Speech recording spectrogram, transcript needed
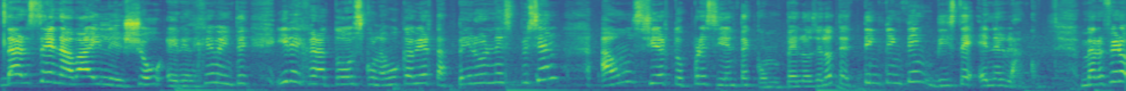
dar cena, baile, show en el G20 y dejar a todos con la boca abierta, pero en especial a un cierto presidente con pelos de lote, ting ting ting, viste en el blanco. Me refiero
